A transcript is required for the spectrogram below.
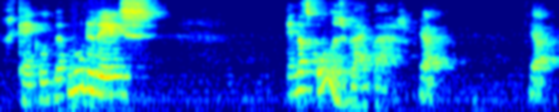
gekeken hoe het met moeder is. En dat kon dus blijkbaar. Ja. ja.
